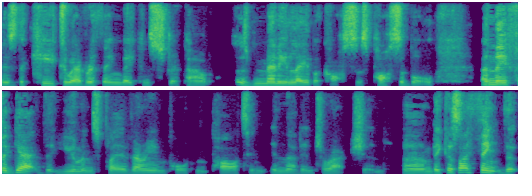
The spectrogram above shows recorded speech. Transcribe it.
is the key to everything. They can strip out as many labor costs as possible. And they forget that humans play a very important part in, in that interaction. Um, because i think that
